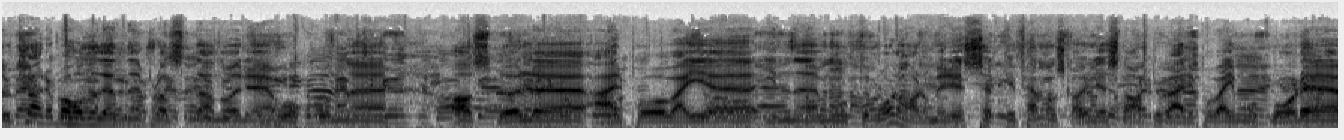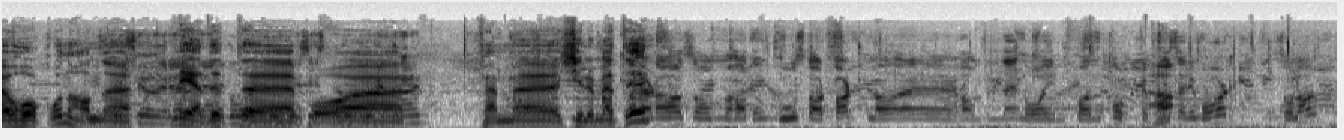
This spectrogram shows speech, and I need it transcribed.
du klarer å beholde den eh, plassen da når eh, Håkon Asdøl Asløl eh, er på vei eh, inn eh, mot mål. Har nummer 75 og skal snart være på vei mot mål. eh, Håkon han eh, ledet eh, på eh, fem eh, kilometer. Som hadde en god startfart, la, han havner nå inn på en tolvteplass her i mål så langt.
